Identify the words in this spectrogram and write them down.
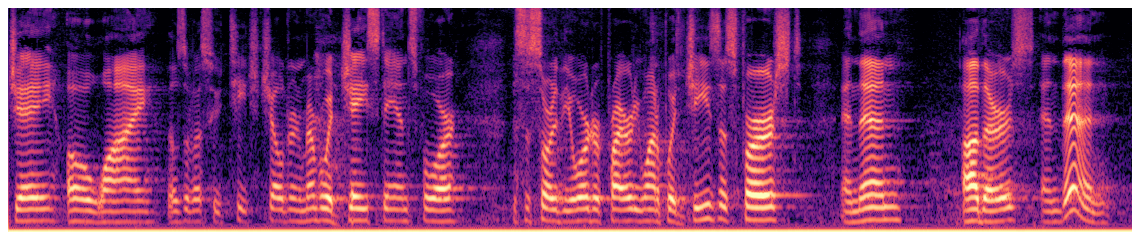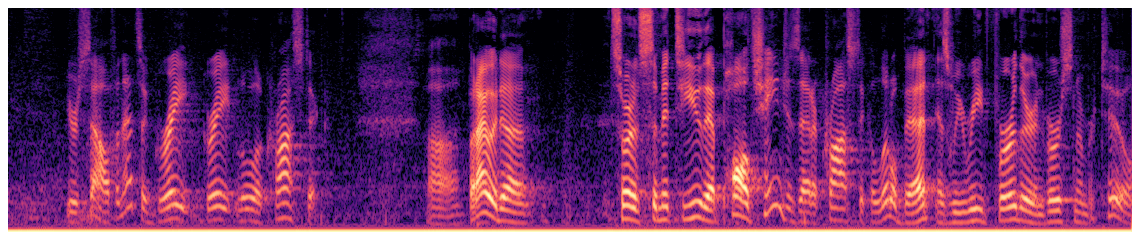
J O Y. Those of us who teach children, remember what J stands for? This is sort of the order of priority. You want to put Jesus first, and then others, and then yourself. And that's a great, great little acrostic. Uh, but I would uh, sort of submit to you that Paul changes that acrostic a little bit as we read further in verse number two.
